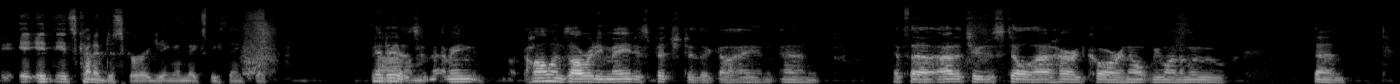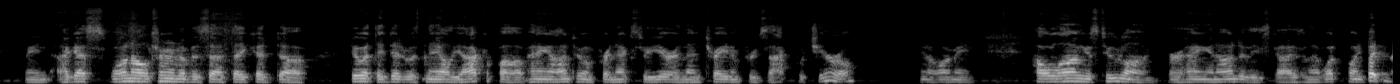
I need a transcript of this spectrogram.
It, it, it's kind of discouraging and makes me think that it um, is. I mean, Holland's already made his pitch to the guy, and and if the attitude is still that hardcore and oh, we want to move, then I mean, I guess one alternative is that they could uh, do what they did with Nail Yakupov, hang on to him for an extra year, and then trade him for Zach Pochiro. You know, I mean, how long is too long for hanging on to these guys, and at what point but, do you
